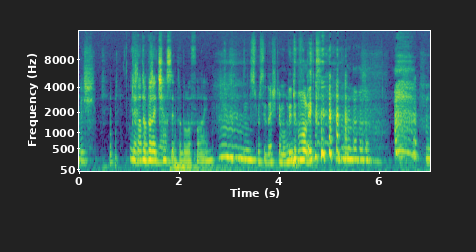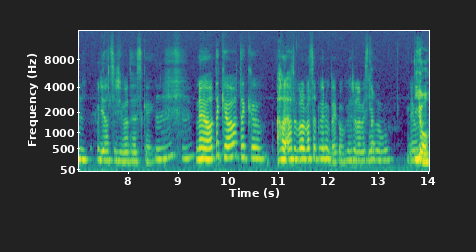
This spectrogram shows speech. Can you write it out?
Když, když To, na to byly přijde. časy, to bylo fajn. Jsme si to ještě mohli dovolit. Udělat si život hezký. Mm, mm. No jo, tak jo, tak, ale a to bylo 20 minut, jako věřili byste No. tomu? Jo.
